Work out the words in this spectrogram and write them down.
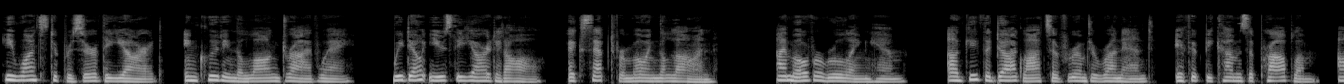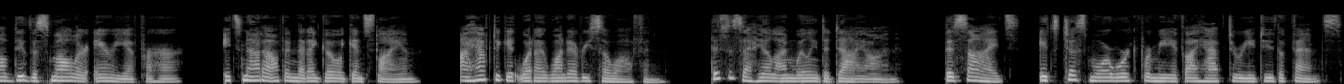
He wants to preserve the yard, including the long driveway. We don't use the yard at all, except for mowing the lawn. I'm overruling him. I'll give the dog lots of room to run and, if it becomes a problem, I'll do the smaller area for her. It's not often that I go against Lion. I have to get what I want every so often. This is a hill I'm willing to die on. Besides, it's just more work for me if I have to redo the fence.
